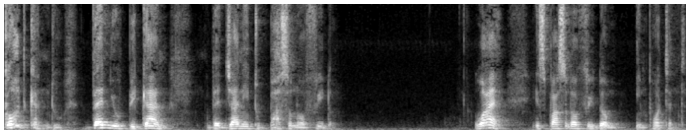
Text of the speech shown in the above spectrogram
God can do, then you've begun the journey to personal freedom. Why? Is personal freedom important?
